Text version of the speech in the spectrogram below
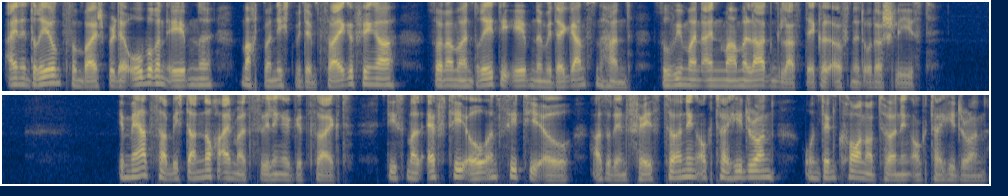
eine Drehung zum Beispiel der oberen Ebene macht man nicht mit dem Zeigefinger, sondern man dreht die Ebene mit der ganzen Hand, so wie man einen Marmeladenglasdeckel öffnet oder schließt. Im März habe ich dann noch einmal Zwillinge gezeigt, diesmal FTO und CTO, also den Face-Turning Octahedron und den Corner-Turning Octahedron.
